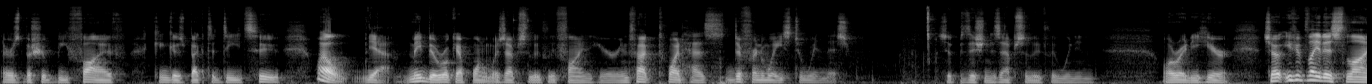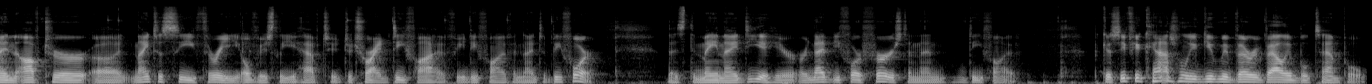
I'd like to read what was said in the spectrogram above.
there's bishop b5, king goes back to d2. Well, yeah, maybe rook f1 was absolutely fine here. In fact, white has different ways to win this. So position is absolutely winning already here. So if you play this line after uh, knight to c3, obviously you have to, to try d5, e5, and knight to b4. That's the main idea here, or knight b4 first and then d5. Because if you castle, you give me very valuable tempo.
